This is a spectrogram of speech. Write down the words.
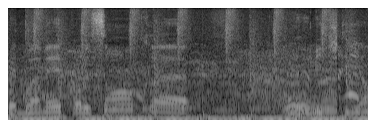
Ben Mohamed pour le centre. euh, euh, Mitch client.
